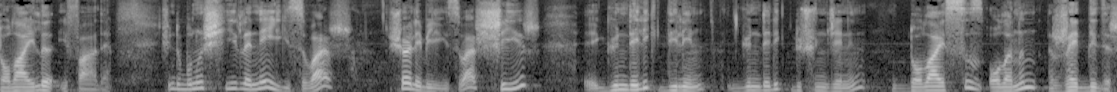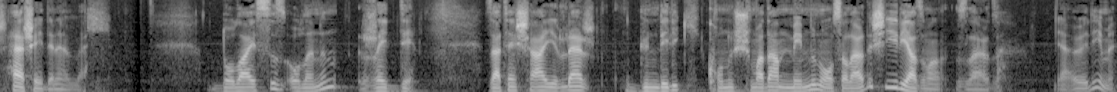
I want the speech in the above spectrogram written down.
Dolaylı ifade. Şimdi bunun şiirle ne ilgisi var? Şöyle bir ilgisi var. Şiir e, gündelik dilin, gündelik düşüncenin dolaysız olanın reddidir her şeyden evvel. Dolaysız olanın reddi. Zaten şairler gündelik konuşmadan memnun olsalardı şiir yazmazlardı. Yani öyle değil mi?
